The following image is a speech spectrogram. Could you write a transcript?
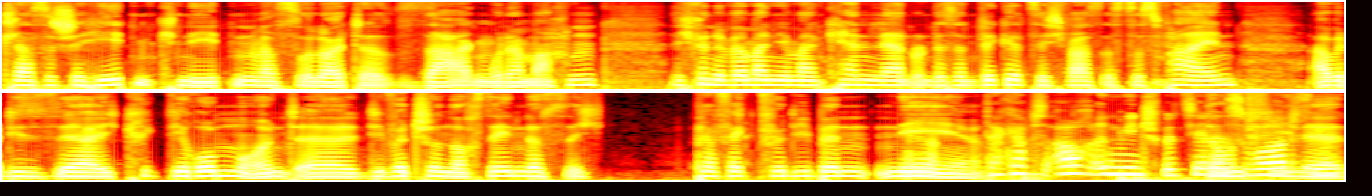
klassische Hetenkneten, was so Leute sagen oder machen. Ich finde, wenn man jemanden kennenlernt und es entwickelt sich was, ist das fein. Aber dieses, ja, ich krieg die rum und äh, die wird schon noch sehen, dass ich perfekt für die bin. Nee. Ja, da gab es auch irgendwie ein spezielles Don't Wort für.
